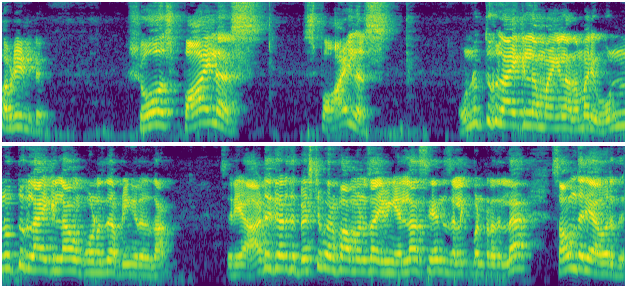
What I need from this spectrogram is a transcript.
அப்படின்ட்டு. ஷோ ஸ்பாய்லர்ஸ் ஸ்பாய்லர்ஸ் ஒன்றுத்துக்கு லாய்க்கு இல்லாமல் அந்த மாதிரி ஒன்றுத்துக்கு லாய்க்கு இல்லாமல் போனது அப்படிங்கிறது தான். சரி அடுக்கடுத்து பெஸ்ட் பெர்ஃபார்மன்ஸாக இவங்க எல்லாம் சேர்ந்து செலக்ட் பண்ணுறதில்ல சௌந்தர்யா வருது.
